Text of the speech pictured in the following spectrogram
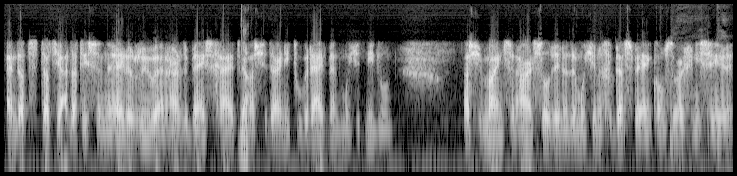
En dat, dat, ja, dat is een hele ruwe en harde bezigheid. En als je daar niet toe bereid bent, moet je het niet doen. Als je minds en hearts wil winnen, dan moet je een gebedsbijeenkomst organiseren.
